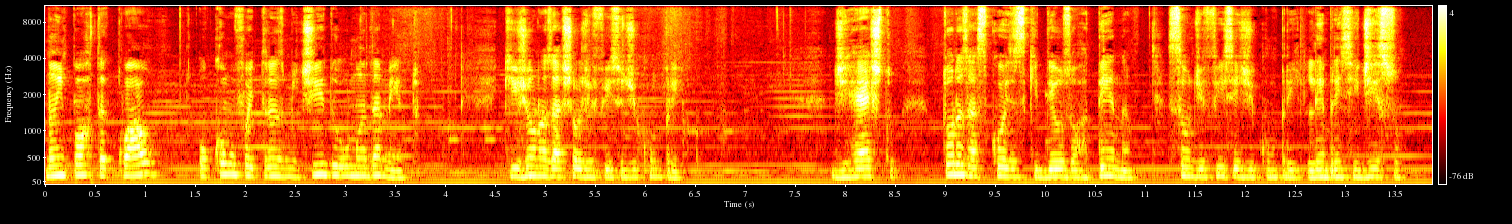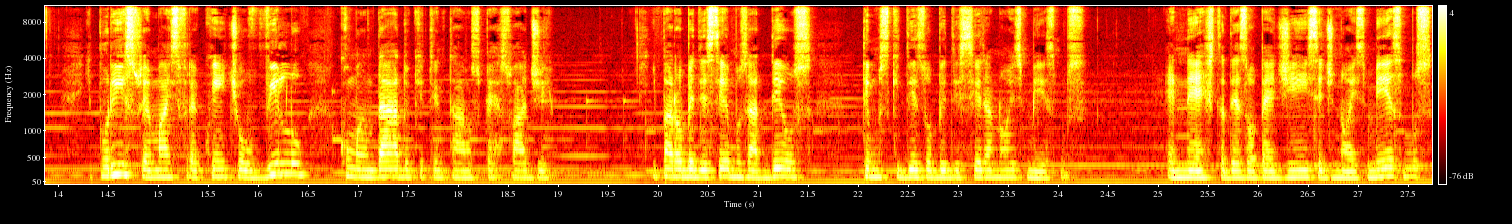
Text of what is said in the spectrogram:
Não importa qual ou como foi transmitido o mandamento, que Jonas achou difícil de cumprir. De resto, todas as coisas que Deus ordena são difíceis de cumprir. Lembrem-se disso. E por isso é mais frequente ouvi-lo comandado que tentar nos persuadir. E para obedecermos a Deus, temos que desobedecer a nós mesmos. É nesta desobediência de nós mesmos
